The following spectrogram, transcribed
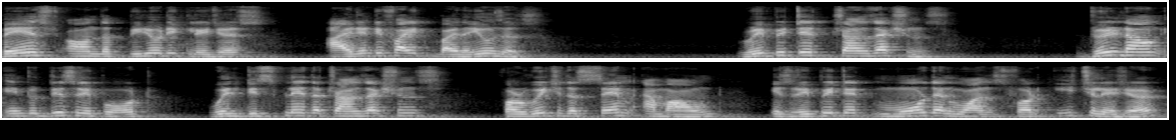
based on the periodic ledgers identified by the users. Repeated transactions. Drill down into this report will display the transactions for which the same amount is repeated more than once for each ledger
